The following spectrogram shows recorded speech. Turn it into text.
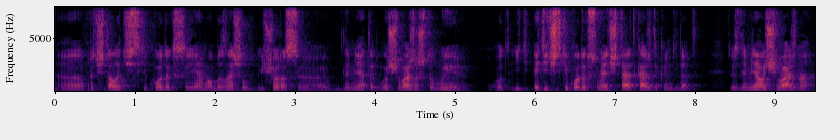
э, прочитал этический кодекс, и я ему обозначил еще раз, э, для меня это очень важно, что мы... Вот этический кодекс у меня читает каждый кандидат. То есть для меня очень важно,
